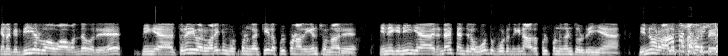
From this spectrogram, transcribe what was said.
எனக்கு பிஎல்ஓவா வந்தவரு நீங்க துணைவர் வரைக்கும் ஃபுல் பண்ணுங்க கீழே ஃபுல் பண்ணாதீங்கன்னு சொன்னாரு. இன்னைக்கு நீங்க ரெண்டாயிரத்தி அஞ்சுல ஓட்டு போட்டிருந்தீங்கன்னா அதை ஃபுல் பண்ணுங்கன்னு சொல்றீங்க. இன்னொரு ஆளு கணவர் பேர்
